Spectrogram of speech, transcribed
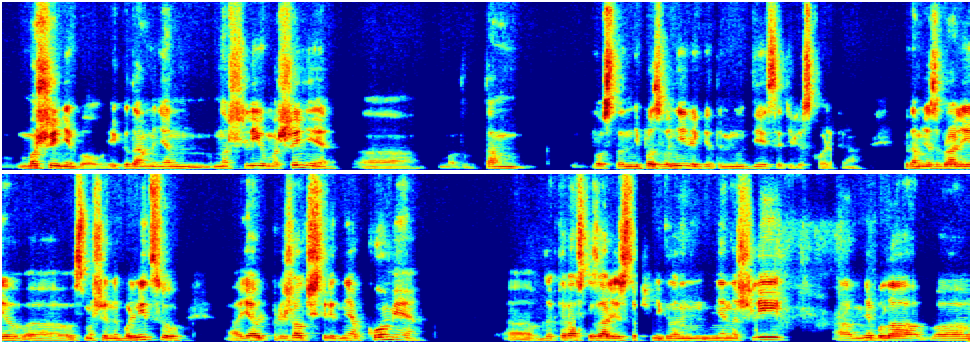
машине был. И когда меня нашли в машине, э, там просто не позвонили где-то минут 10 или сколько. Когда меня забрали э, с машины в больницу, я приезжал 4 дня в коме. Доктора сказали, что никогда не нашли. Мне было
